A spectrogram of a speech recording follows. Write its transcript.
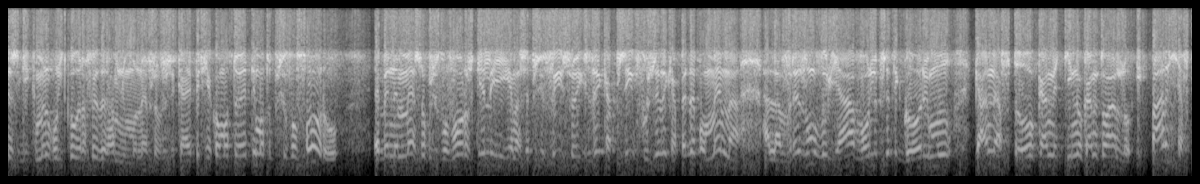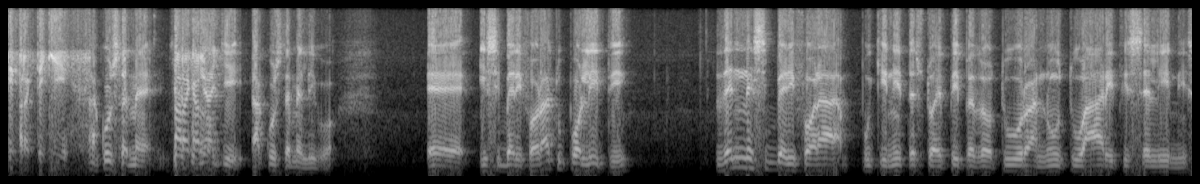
σε συγκεκριμένο πολιτικό γραφείο δεν θα μνημονεύσω φυσικά, υπήρχε ακόμα το αίτημα του ψηφοφόρου. Έμπαινε μέσα ο ψηφοφόρος και έλεγε για να σε ψηφίσω έχεις 10 ψήφους ή 15 από μένα, αλλά βρες μου δουλειά, βόλεψε την κόρη μου, κάνε αυτό, κάνε εκείνο, κάνε το άλλο. Υπάρχει αυτή η πρακτική. Ακούστε με, κύριε Πινιάκη, ακούστε με λίγο. Ε, η συμπεριφορά του πολίτη δεν είναι συμπεριφορά που κινείται στο επίπεδο του ουρανού, του Άρη, της σελήνης.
